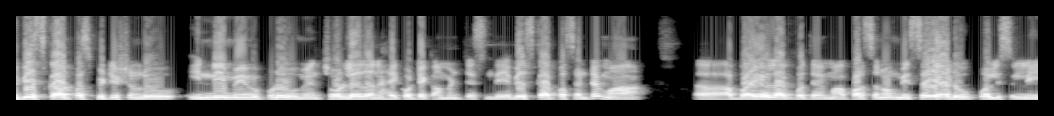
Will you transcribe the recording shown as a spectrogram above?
ఎబిఎస్ కార్పస్ పిటిషన్లు ఇన్ని మేము ఎప్పుడు మేము చూడలేదు అని హైకోర్టే కామెంట్ చేసింది. ఎబిఎస్ కార్పస్ అంటే మా అబ్బాయో లేకపోతే మా పర్సన్ మిస్ అయ్యాడు పోలీసుల్ని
